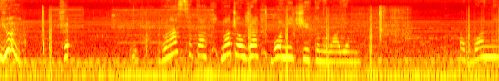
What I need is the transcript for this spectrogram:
Йой! Ще 12 ночі вже Бонні Чіки немає. От Бонні.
